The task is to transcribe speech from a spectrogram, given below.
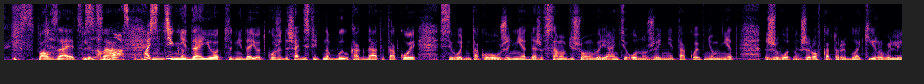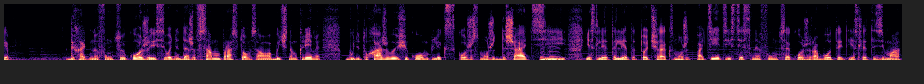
сползает с лица, Замазка, мастика. н- не дает, не дает коже дышать. Действительно был когда-то такой, сегодня такого уже нет. Даже в самом дешевом варианте он уже не такой. В нем нет животных жиров, которые блокировали дыхательную функцию кожи, и сегодня даже в самом простом, самом обычном креме будет ухаживающий комплекс, кожа сможет дышать, и если это лето, то человек сможет потеть, естественная функция кожи работает, если это зима,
